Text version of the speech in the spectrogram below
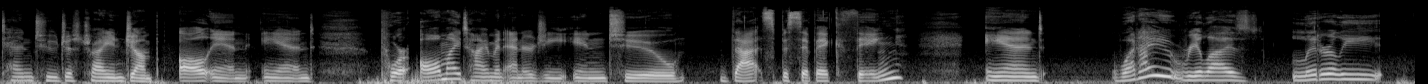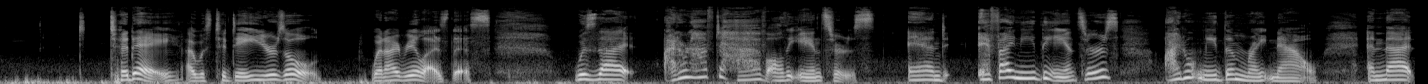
tend to just try and jump all in and pour all my time and energy into that specific thing. And what I realized literally t- today, I was today years old when I realized this was that I don't have to have all the answers. And if I need the answers, I don't need them right now. And that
